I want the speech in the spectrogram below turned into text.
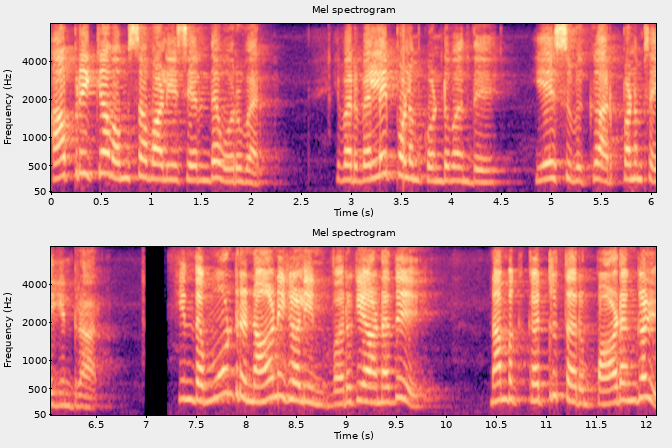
ஆப்பிரிக்க வம்சவாளியை சேர்ந்த ஒருவர் இவர் வெள்ளைப்பழம் கொண்டு வந்து இயேசுவுக்கு அர்ப்பணம் செய்கின்றார். இந்த மூன்று நாணிகளின் வருகையானது நமக்கு கற்றுத்தரும் பாடங்கள்.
